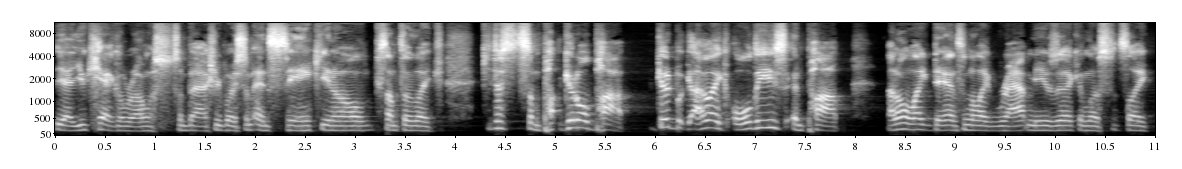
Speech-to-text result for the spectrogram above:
yeah, you can't go wrong with some Backstreet Boys, some NSYNC, you know, something like just some pop, good old pop. Good. I like oldies and pop. I don't like dancing to like rap music unless it's like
